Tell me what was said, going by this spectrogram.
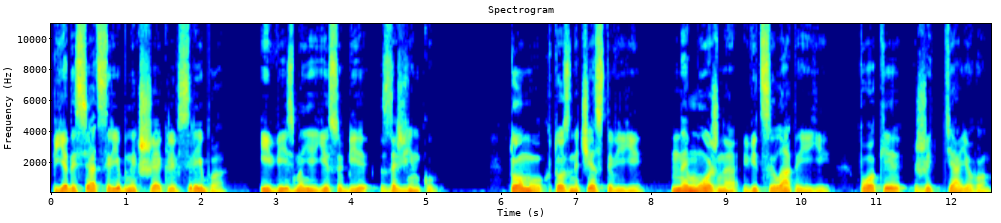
50 срібних шеклів срібла і візьме її собі за жінку. Тому, хто знечестив її, не можна відсилати її, поки життя його.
